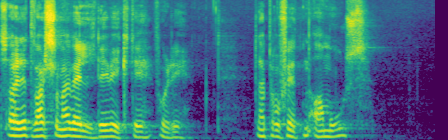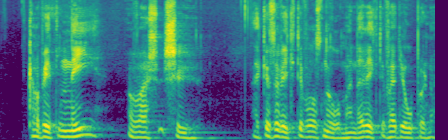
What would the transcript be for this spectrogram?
så er det et vers som er veldig viktig for dem. Det er profeten Amos, kapittel 9 vers 7. Det er ikke så viktig for oss nordmenn, det er viktig for etioperne.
